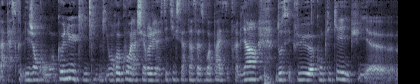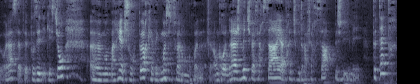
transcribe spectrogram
Bah parce que les gens qu'on a connus qui, qui, ont recours à la chirurgie esthétique, certains ça se voit pas et c'est très bien, d'autres c'est plus compliqué et puis voilà, ça fait poser des questions. mon mari a toujours peur qu'avec moi ce soit l'engrenage, mais tu vas faire ça et après tu voudras faire ça. Je dis mais peut-être,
